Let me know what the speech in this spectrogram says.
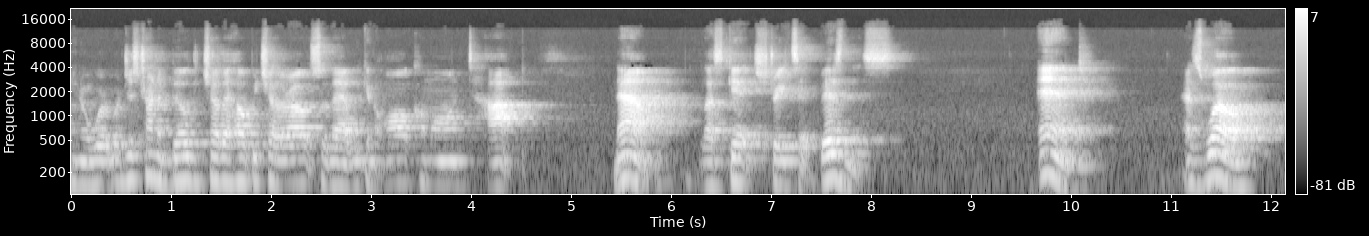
you know, we're, we're just trying to build each other, help each other out so that we can all come on top. Now, let's get straight to business. And as well,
